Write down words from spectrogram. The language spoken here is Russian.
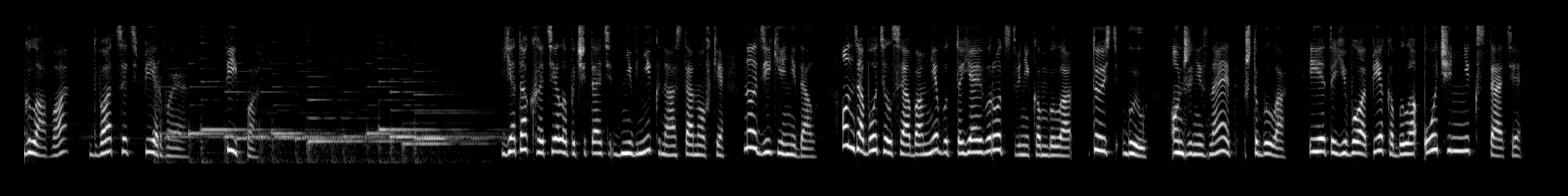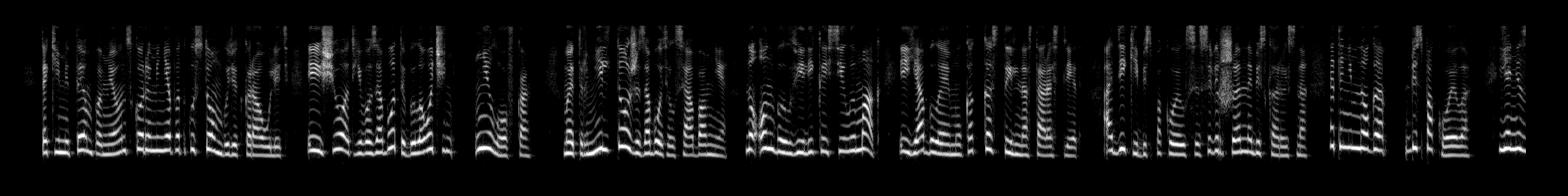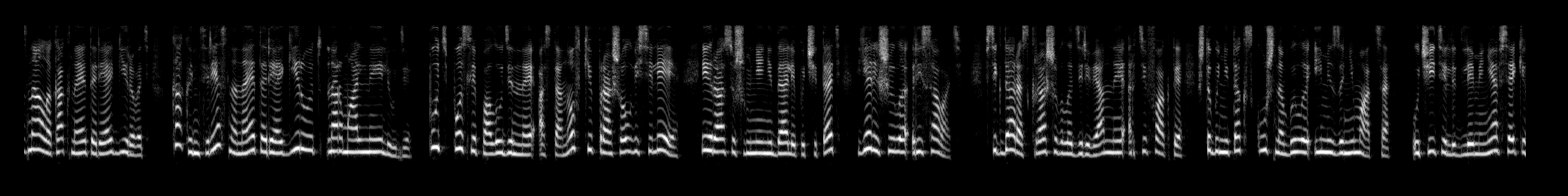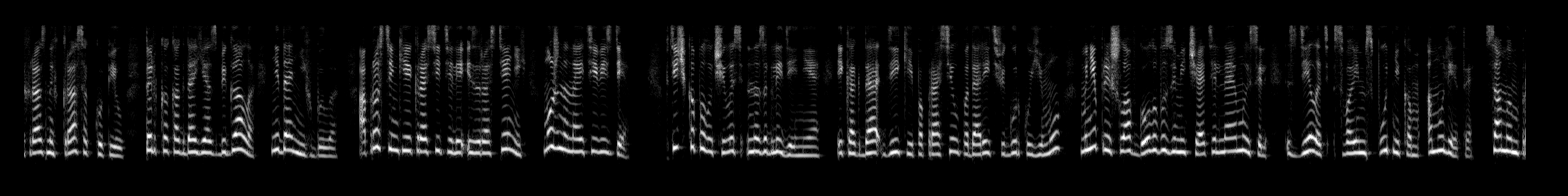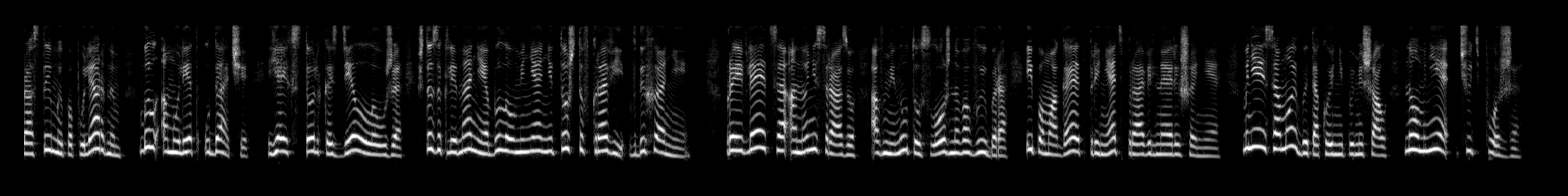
Глава 21. Пипа. Я так хотела почитать дневник на остановке, но Дикий не дал. Он заботился обо мне, будто я его родственником была, то есть был. Он же не знает, что была. И эта его опека была очень не кстати. Такими темпами он скоро меня под кустом будет караулить. И еще от его заботы было очень Неловко. Мэтр Миль тоже заботился обо мне, но он был великой силы маг, и я была ему как костыль на старость лет, а Дикий беспокоился совершенно бескорыстно. Это немного беспокоило. Я не знала, как на это реагировать, как интересно на это реагируют нормальные люди. Путь после полуденной остановки прошел веселее, и раз уж мне не дали почитать, я решила рисовать. Всегда раскрашивала деревянные артефакты, чтобы не так скучно было ими заниматься. Учитель для меня всяких разных красок купил, только когда я сбегала, не до них было. А простенькие красители из растений можно найти везде. Птичка получилась на заглядение, и когда Дикий попросил подарить фигурку ему, мне пришла в голову замечательная мысль — сделать своим спутникам амулеты. Самым простым и популярным был амулет удачи. Я их столько сделала уже, что заклинание было у меня не то что в крови, в дыхании. Проявляется оно не сразу, а в минуту сложного выбора и помогает принять правильное решение. Мне и самой бы такой не помешал, но мне чуть позже.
